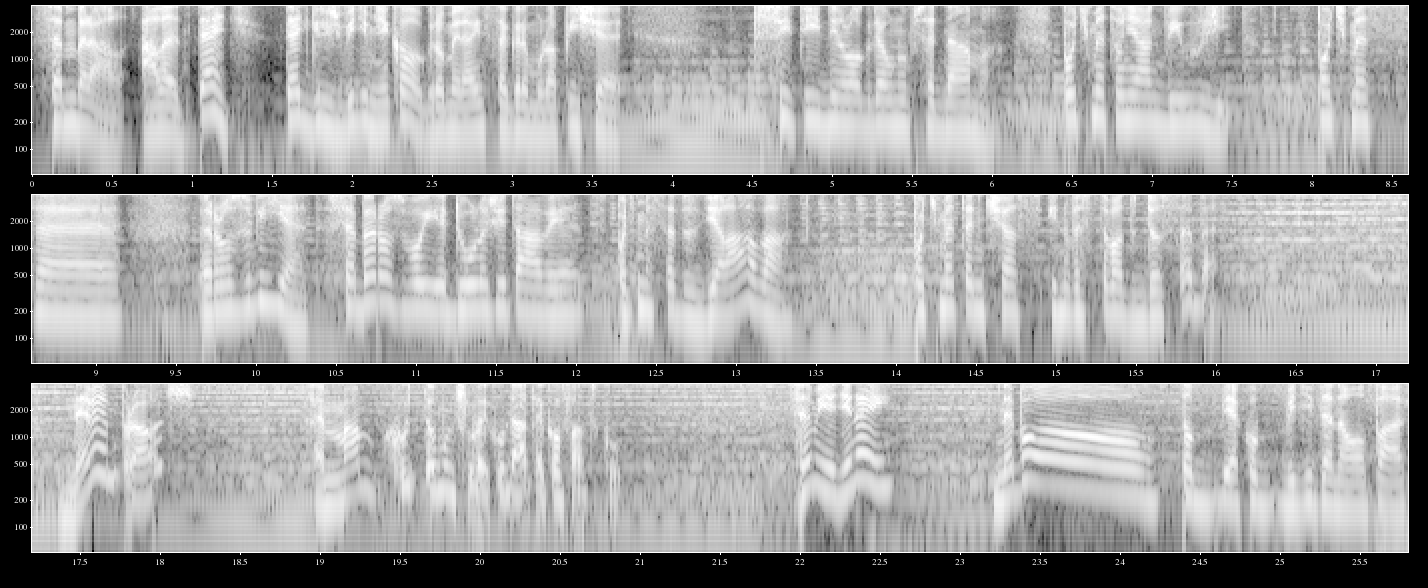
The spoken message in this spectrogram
jsem bral. Ale teď, teď, když vidím někoho, kdo mi na Instagramu napíše tři týdny lockdownu před náma, pojďme to nějak využít. Pojďme se rozvíjet. Seberozvoj je důležitá věc. Pojďme se vzdělávat. Pojďme ten čas investovat do sebe. Nevím proč, ale mám chuť tomu člověku dát jako facku. Jsem jediný? Nebo to jako vidíte naopak?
